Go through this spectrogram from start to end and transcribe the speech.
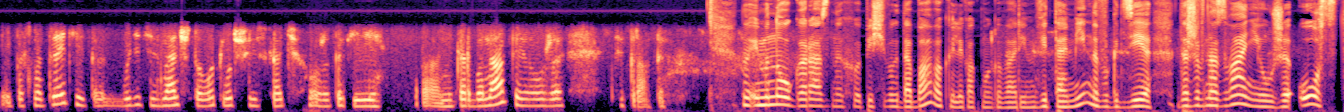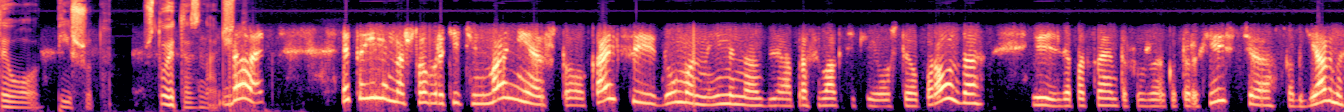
и посмотреть, и будете знать, что вот лучше искать уже такие а, не карбонаты, а уже цитраты. Ну и много разных пищевых добавок, или, как мы говорим, витаминов, где даже в названии уже остео пишут. Что это значит? Да, это именно, что обратить внимание, что кальций думан именно для профилактики остеопороза и для пациентов уже, у которых есть э, как диагноз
